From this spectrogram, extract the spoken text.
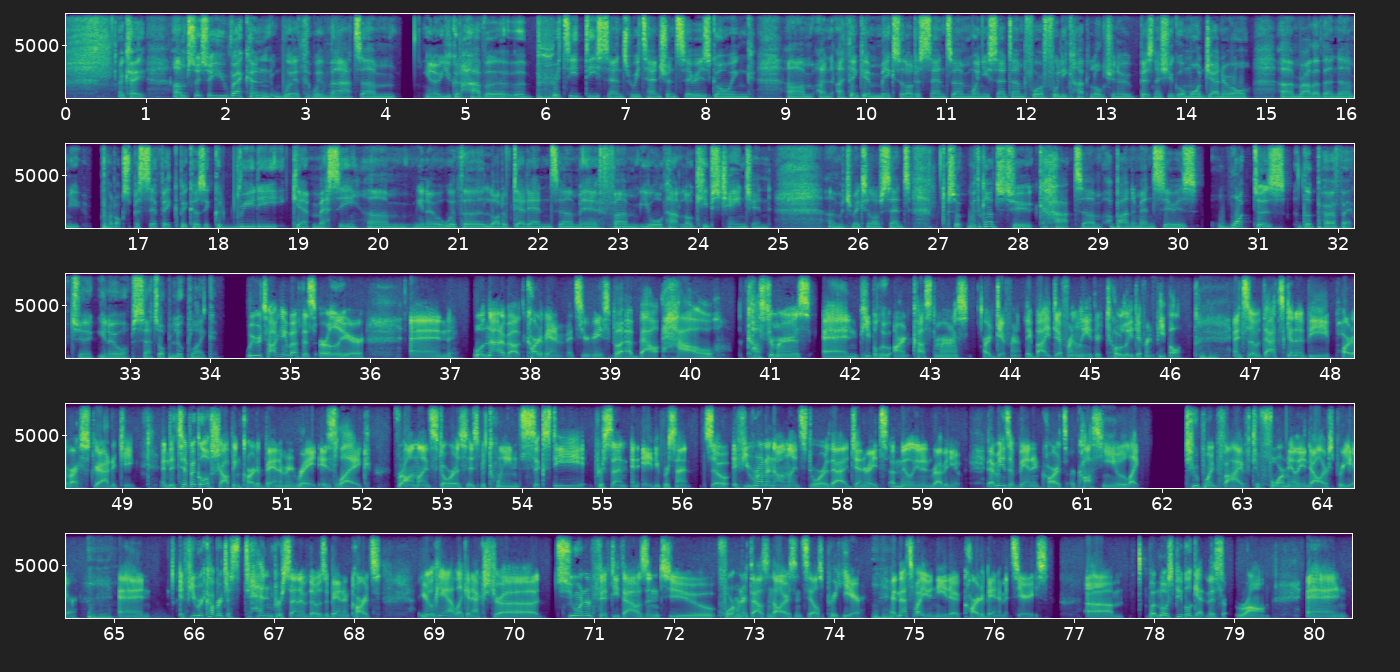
Okay, um, so so you reckon with with that, um, you know, you could have a, a pretty decent retention series going, um, and I think it makes a lot of sense. Um, when you said um, for a fully cataloged, you know, business, you go more general um, rather than um, product specific because it could really get messy, um, you know, with a lot of dead ends um, if um, your catalog keeps changing, um, which makes a lot of sense. So, with regards to cart abandonment series, what does the perfect, you know, setup look like? We were talking about this earlier and well not about cart abandonment series but about how customers and people who aren't customers are different. They buy differently. They're totally different people. Mm-hmm. And so that's going to be part of our strategy. And the typical shopping cart abandonment rate is like for online stores is between 60% and 80% so if you run an online store that generates a million in revenue that means abandoned carts are costing you like 2.5 to 4 million dollars per year. And if you recover just 10% of those abandoned carts, you're looking at like an extra 250,000 to $400,000 in sales per year. And that's why you need a cart abandonment series. Um, but most people get this wrong. And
